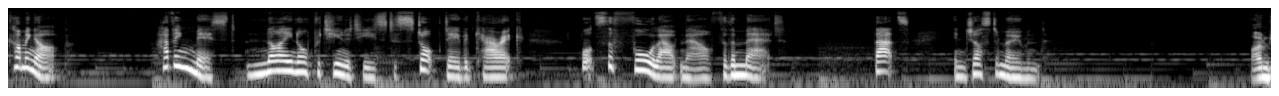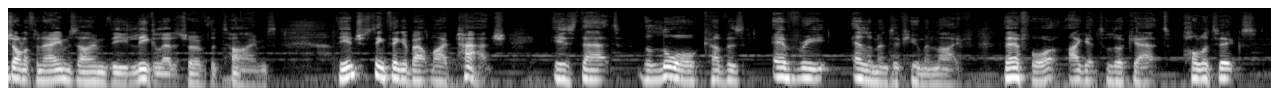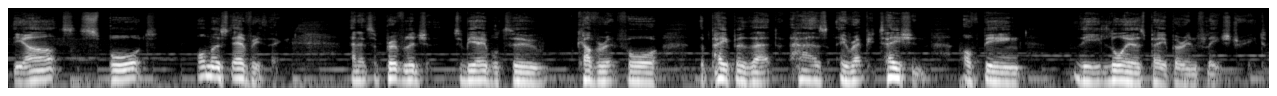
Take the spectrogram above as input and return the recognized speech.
Coming up, having missed nine opportunities to stop David Carrick, what's the fallout now for the Met? That's in just a moment. I'm Jonathan Ames. I'm the legal editor of The Times. The interesting thing about my patch is that the law covers every element of human life. Therefore, I get to look at politics, the arts, sport, almost everything. And it's a privilege to be able to cover it for the paper that has a reputation of being the lawyer's paper in Fleet Street.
